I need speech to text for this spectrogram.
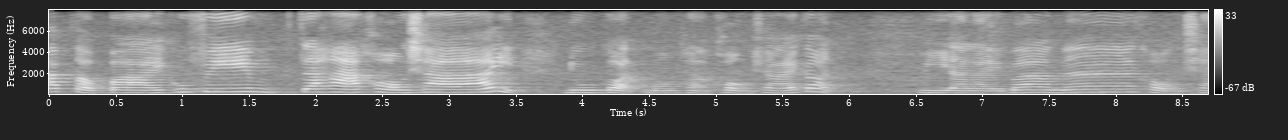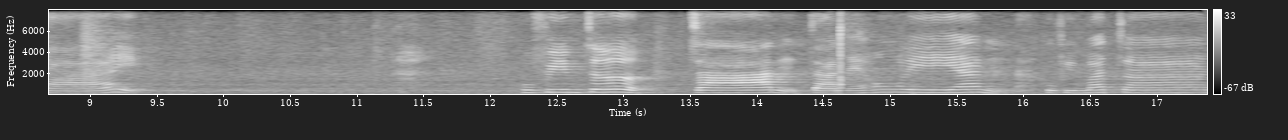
าพต่อไปครูฟิล์มจะหาของใช้ ดูก่อนมองหาของใช้ก่อน มีอะไรบ้างนะของใช้ครูฟิล์มเจอ จาน จานในห้องเรียนครูฟิล์มว่าจาน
